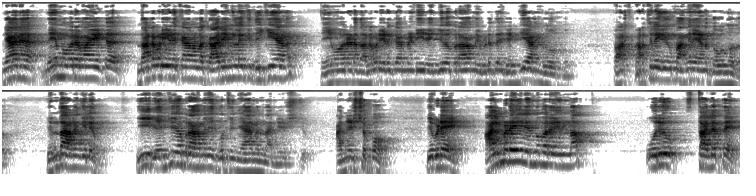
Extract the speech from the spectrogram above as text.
ഞാൻ നിയമപരമായിട്ട് നടപടിയെടുക്കാനുള്ള കാര്യങ്ങളിലേക്ക് നിൽക്കുകയാണ്. നിയമപരമായിട്ട് നടപടിയെടുക്കാൻ വേണ്ടി രഞ്ജു എബ്രഹാം ഇവിടുത്തെ ജഡ്ജിയാണെന്ന് തോന്നുന്നു. പ- പറച്ചിലേക്ക് കേൾക്കുമ്പോൾ അങ്ങനെയാണ് തോന്നുന്നത്. എന്താണെങ്കിലും ഈ രഞ്ജു എബ്രാഹിമിനെ കുറിച്ച് ഞാനൊന്ന് അന്വേഷിച്ചു. അന്വേഷിച്ചപ്പോൾ ഇവിടെ അൽമഡയിൽ എന്ന് പറയുന്ന ഒരു സ്ഥലത്തെ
